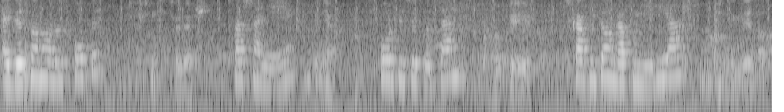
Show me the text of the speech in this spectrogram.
A i beson horoskopit? Natyrisht. Çfarë shenje je? Binjakë. Sporti që të pëlqen? Hokeji. Çka kujton nga fëmijëria? Bicikletat.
